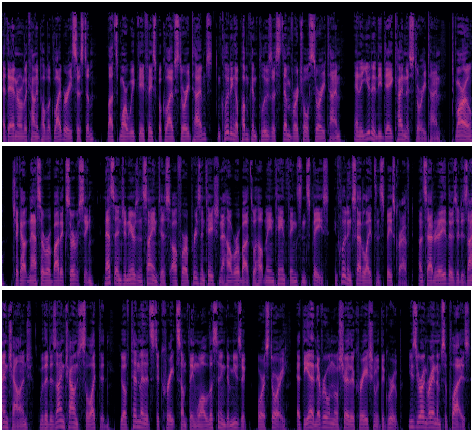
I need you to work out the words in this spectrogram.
At the Anne Arundel County Public Library System, lots more weekday Facebook Live story times, including a Pumpkin Palooza STEM virtual story time and a Unity Day kindness story time. Tomorrow, check out NASA Robotic Servicing. NASA engineers and scientists offer a presentation of how robots will help maintain things in space, including satellites and spacecraft. On Saturday, there's a design challenge. With a design challenge selected, you'll have 10 minutes to create something while listening to music or a story. At the end, everyone will share their creation with the group. Use your own random supplies,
